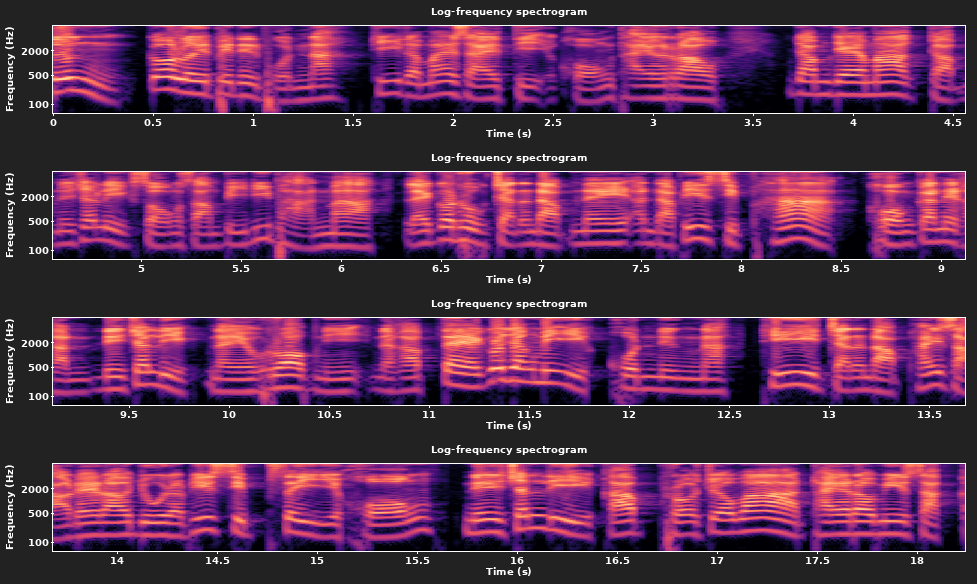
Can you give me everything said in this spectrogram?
ซึ่งก็เลยเป็นเหตุผลนะที่ทำให้สถิติของไทยเรา ย่ำแย่มากกับเนชั่นลีก2-3 ปีที่ผ่านมา และก็ถูกจัดอันดับในอันดับที่ 15 ของการแข่งขันเนชั่นลีกในรอบนี้นะครับ แต่ก็ยังมีอีกคนหนึ่งนะ ที่จัดอันดับให้สาวไทยเราอยู่อันดับที่ 14 ของเนชั่นลีกครับ เพราะเชื่อว่าไทยเรามีศัก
